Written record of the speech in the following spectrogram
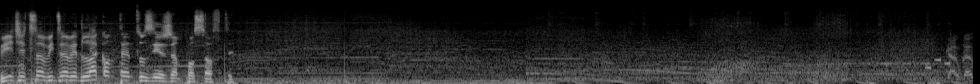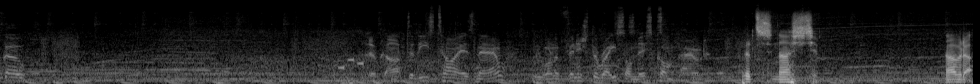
Wiecie co, widzowie, dla kontentu zjeżdżam po softy. Go, go, go. Look after these tyres now. We want to finish the race on this compound. P13. Dobra.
